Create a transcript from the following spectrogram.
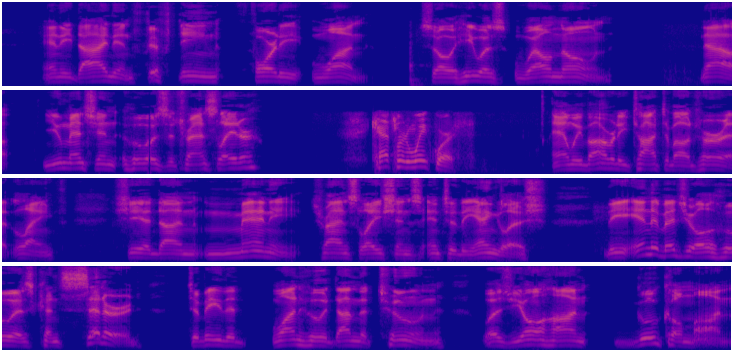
and he died in 15 41. So he was well known. Now, you mentioned who was the translator? Catherine Winkworth. And we've already talked about her at length. She had done many translations into the English. The individual who is considered to be the one who had done the tune was Johann Kugelmann.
